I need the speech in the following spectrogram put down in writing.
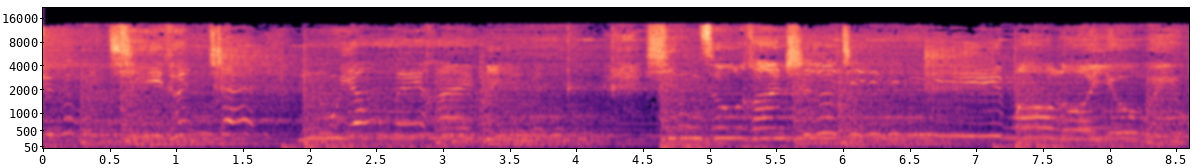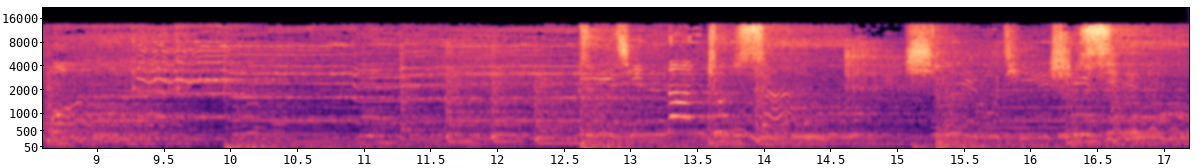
雪气吞山，牧羊北海边，心从寒食尽，毛落犹未还。历尽难中难，心如铁石坚。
